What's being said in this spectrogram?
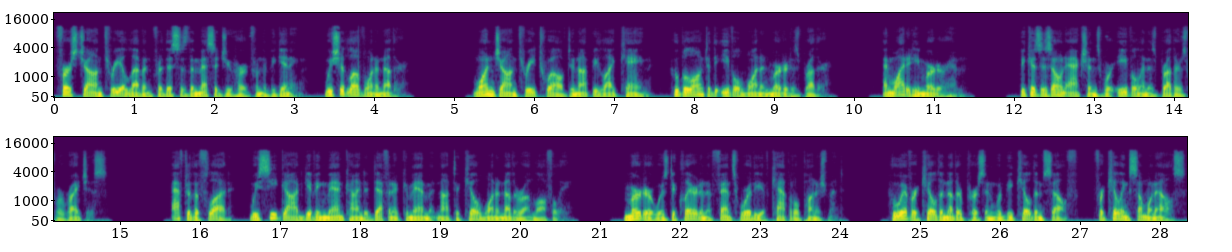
1 John 3:11 For this is the message you heard from the beginning, we should love one another. 1 John 3:12 Do not be like Cain, who belonged to the evil one and murdered his brother. And why did he murder him? Because his own actions were evil and his brothers were righteous. After the flood, we see God giving mankind a definite commandment not to kill one another unlawfully. Murder was declared an offense worthy of capital punishment. Whoever killed another person would be killed himself, for killing someone else,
